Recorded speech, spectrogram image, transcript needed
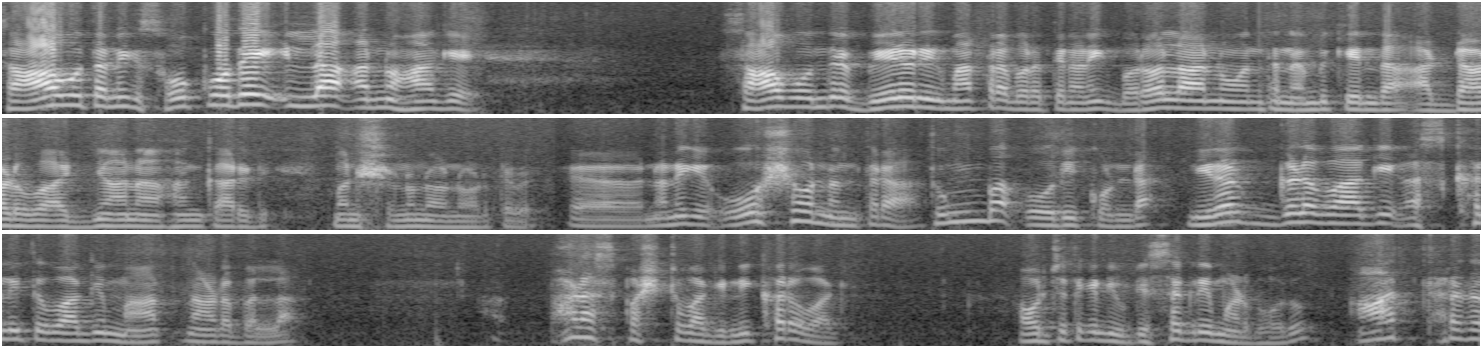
ಸಾವು ತನಗೆ ಸೋಕೋದೇ ಇಲ್ಲ ಅನ್ನೋ ಹಾಗೆ ಸಾವು ಅಂದರೆ ಬೇರೆಯವ್ರಿಗೆ ಮಾತ್ರ ಬರುತ್ತೆ. ನನಗೆ ಬರೋಲ್ಲ ಅನ್ನುವಂಥ ನಂಬಿಕೆಯಿಂದ ಅಡ್ಡಾಡುವ ಅಜ್ಞಾನ, ಅಹಂಕಾರ ಇದೆ. ಮನುಷ್ಯರನ್ನು ನಾವು ನೋಡ್ತೇವೆ. ನನಗೆ ಓಶೋ ನಂತರ ತುಂಬ ಓದಿಕೊಂಡ, ನಿರರ್ಗಳವಾಗಿ, ಅಸ್ಖಲಿತವಾಗಿ ಮಾತನಾಡಬಲ್ಲ, ಬಹಳ ಸ್ಪಷ್ಟವಾಗಿ, ನಿಖರವಾಗಿ, ಅವ್ರ ಜೊತೆಗೆ ನೀವು ಡಿಸಗ್ರಿ ಮಾಡಬಹುದು ಆ ಥರದ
